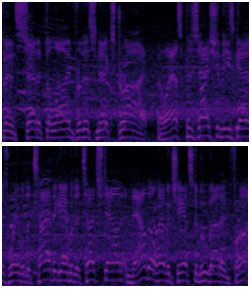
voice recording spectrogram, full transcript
The Offense set at the line for this next drive. The last possession, these guys were able to tie the game with a touchdown, and now they'll have a chance to move out in front.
